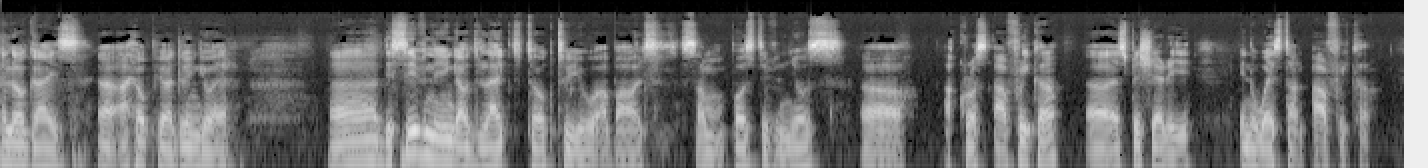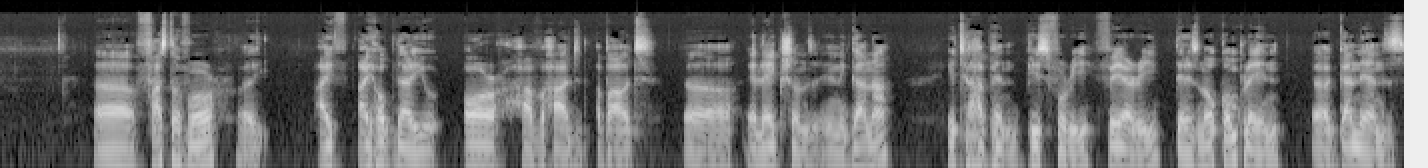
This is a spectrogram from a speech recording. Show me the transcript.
Hello, guys. Uh, I hope you are doing well. Uh, this evening, I would like to talk to you about some positive news uh, across Africa, uh, especially in Western Africa. Uh, first of all, uh, I I hope that you all have heard about elections in Ghana. It happened peacefully, fairly. There is no complaint. Ghanaians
